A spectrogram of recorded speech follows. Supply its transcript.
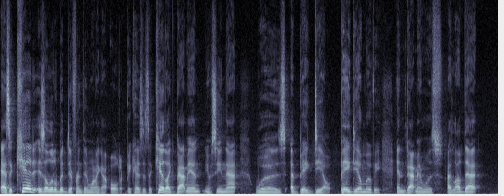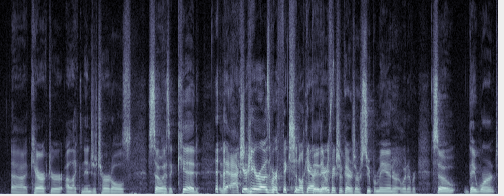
as a kid is a little bit different than when I got older because as a kid, like Batman, you know, seeing that was a big deal, big deal movie, and Batman was. I loved that uh, character. I liked Ninja Turtles. So as a kid, the action Your heroes were fictional they, characters. they were fictional characters or Superman or whatever. So they weren't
